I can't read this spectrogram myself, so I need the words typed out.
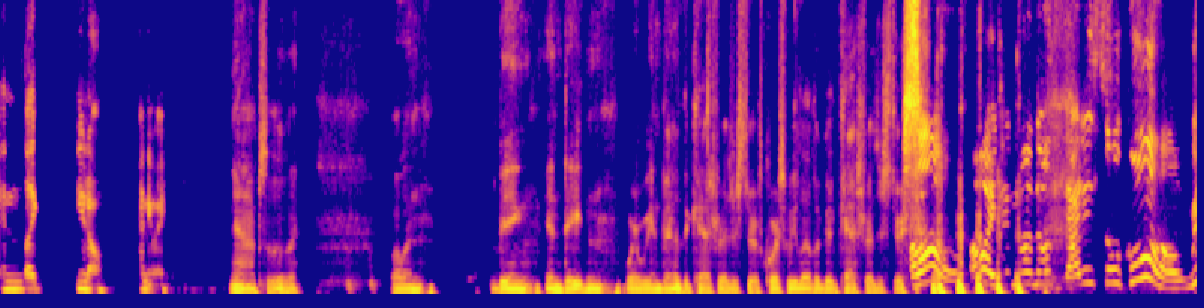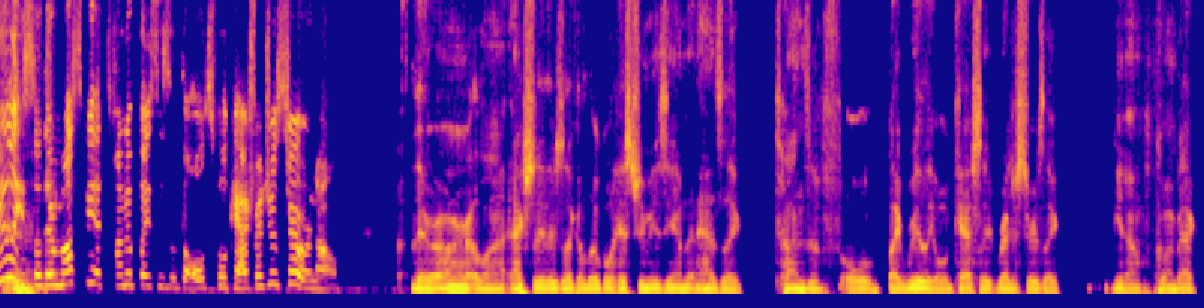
and like you know anyway. Yeah, absolutely. Well, and being in Dayton, where we invented the cash register, of course, we love a good cash register. so- Oh, oh, I did not know that is so cool. Really? Yeah. So there must be a ton of places with the old school cash register or no? there are a lot. Actually, there's like a local history museum that has like tons of old, like really old cash registers, like you know, going back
